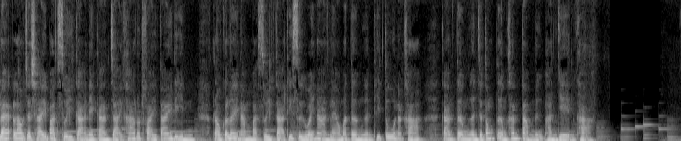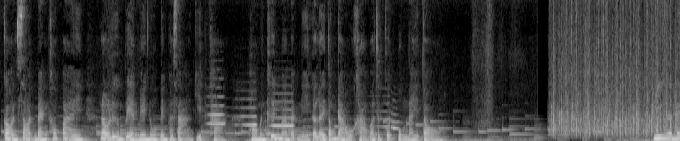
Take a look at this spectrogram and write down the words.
และเราจะใช้บัตรซุยกะในการจ่ายค่ารถไฟใต้ดิน เราก็เลยนำบัตรซุยกะที่ซื้อไว้นานแล้วมาเติมเงินที่ตู้นะคะ การเติมเงินจะต้องเติมขั้นต่ำ1,000 เยนค่ะ ก่อนสอดแบงค์เข้าไป เราลืมเปลี่ยนเมนูเป็นภาษาอังกฤษค่ะ พอมันขึ้นมาแบบนี้ก็เลยต้องเดาค่ะว่าจะกดปุ่มไหนต่อ มีเงินใน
